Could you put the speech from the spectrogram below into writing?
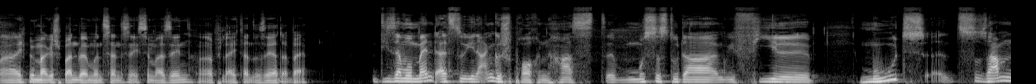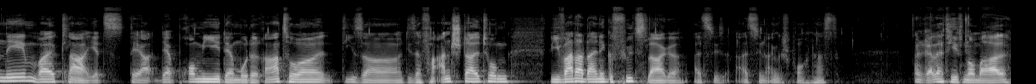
Äh, ich bin mal gespannt, wenn wir uns dann das nächste Mal sehen. Äh, vielleicht hat er ja dabei. Dieser Moment, als du ihn angesprochen hast, äh, musstest du da irgendwie viel Mut äh, zusammennehmen, weil klar, jetzt der, der Promi, der Moderator dieser, dieser Veranstaltung, wie war da deine Gefühlslage, als du, als du ihn angesprochen hast? relativ normal.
